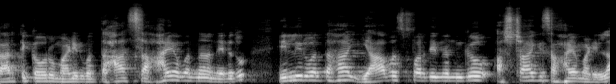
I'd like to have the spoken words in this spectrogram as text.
ಕಾರ್ತಿಕ್ ಅವರು ಮಾಡಿರುವಂತಹ ಸಹಾಯವನ್ನ ನೆನೆದು ಇಲ್ಲಿರುವಂತಹ ಯಾವ ಸ್ಪರ್ಧೆ ನನಗೂ ಅಷ್ಟಾಗಿ ಸಹಾಯ ಮಾಡಿಲ್ಲ.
